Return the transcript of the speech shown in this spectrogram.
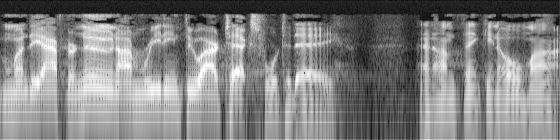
Monday afternoon, I'm reading through our text for today. And I'm thinking, oh my.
